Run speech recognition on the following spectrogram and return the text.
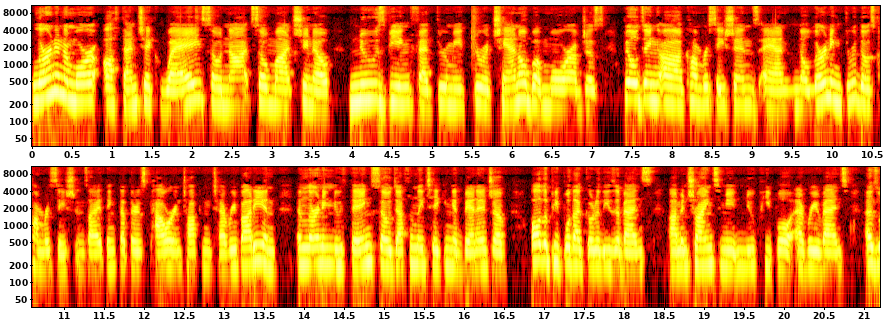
learn in a more authentic way. So not so much, you know, news being fed through me through a channel, but more of just building uh, conversations and you know learning through those conversations. I think that there's power in talking to everybody and and learning new things. So definitely taking advantage of all the people that go to these events um, and trying to meet new people every event as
